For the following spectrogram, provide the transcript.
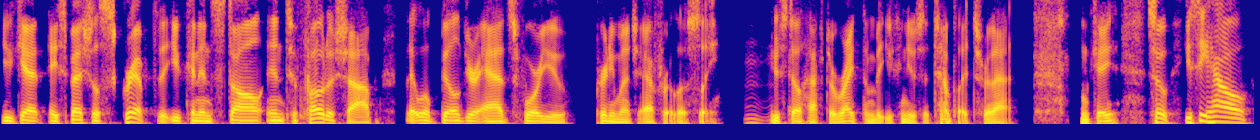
you get a special script that you can install into Photoshop that will build your ads for you pretty much effortlessly. Mm, You still have to write them, but you can use the templates for that. Okay. So you see how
